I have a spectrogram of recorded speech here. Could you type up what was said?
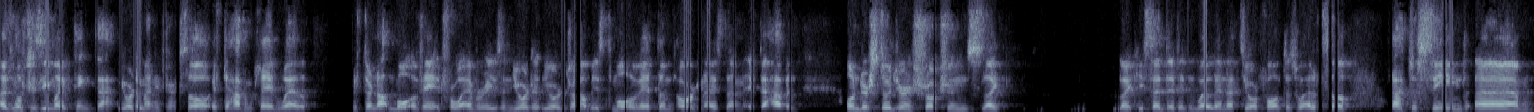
as much as you might think that, you're the manager. So if they haven't played well, if they're not motivated for whatever reason, your your job is to motivate them, to organize them. If they haven't understood your instructions, like like he said they didn't, well then that's your fault as well. So that just seemed um,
